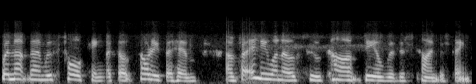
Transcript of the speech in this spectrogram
when that man was talking, I felt sorry for him and for anyone else who can't deal with this kind of thing.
